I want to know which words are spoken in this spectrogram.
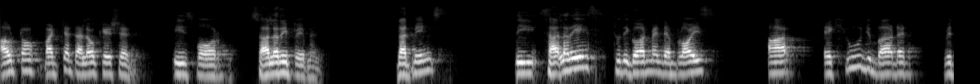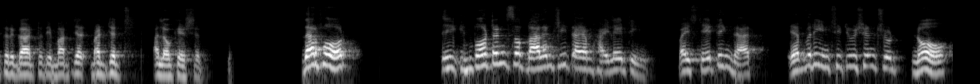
out of budget allocation is for salary payment. That means the salaries to the government employees are a huge burden with regard to the budget, budget allocation. Therefore, the importance of balance sheet I am highlighting by stating that every institution should know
